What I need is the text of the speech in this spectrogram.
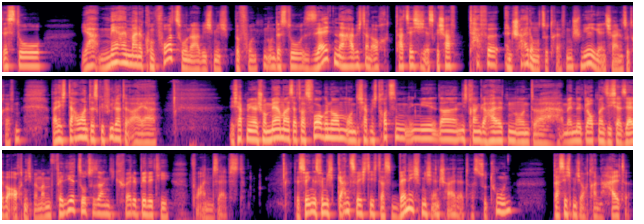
desto ja, mehr in meiner Komfortzone habe ich mich befunden und desto seltener habe ich dann auch tatsächlich es geschafft, taffe Entscheidungen zu treffen, schwierige Entscheidungen zu treffen, weil ich dauernd das Gefühl hatte, ah ja, ich habe mir schon mehrmals etwas vorgenommen und ich habe mich trotzdem irgendwie da nicht dran gehalten und äh, am Ende glaubt man sich ja selber auch nicht mehr. Man verliert sozusagen die Credibility vor einem selbst. Deswegen ist für mich ganz wichtig, dass wenn ich mich entscheide, etwas zu tun, dass ich mich auch dran halte.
